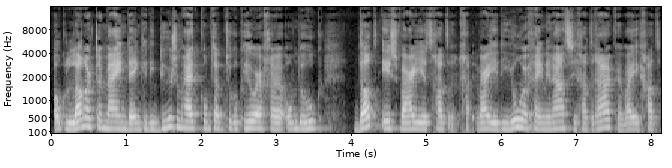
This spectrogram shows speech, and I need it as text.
ook langer termijn denken, die duurzaamheid komt daar natuurlijk ook heel erg uh, om de hoek. Dat is waar je, het gaat, waar je die jonge generatie gaat raken. Waar je gaat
